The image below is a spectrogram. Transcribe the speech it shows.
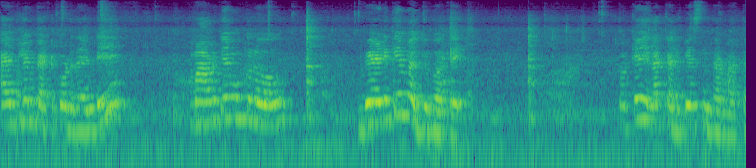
హై ఫ్లేమ్ పెట్టకూడదండి. మామిడికాయ ముక్కలు వేడికే మగ్గిపోతాయి. ఓకే ఇలా కలిపేసిన తర్వాత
